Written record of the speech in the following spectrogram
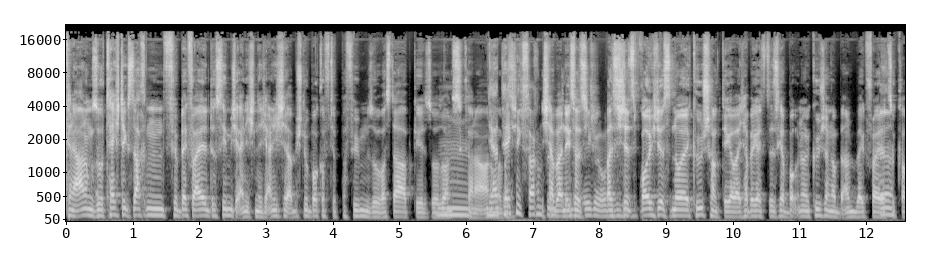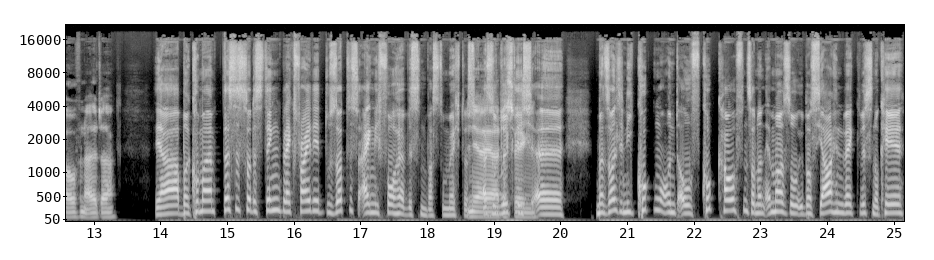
keine Ahnung, so Technik-Sachen für Black Friday interessieren mich eigentlich nicht. Eigentlich habe ich nur Bock auf die Parfüm, so was da abgeht, so sonst mm, keine Ahnung. Ja, Technik-Sachen. Ich, ich habe ja nichts, was, ich, was ich jetzt bräuchte, ist ein neuer Kühlschrank, Digga, weil ich habe ja jetzt ich hab Bock, einen neuen Kühlschrank an Black Friday ja. zu kaufen, Alter. Ja, aber guck mal, das ist so das Ding, Black Friday, du solltest eigentlich vorher wissen, was du möchtest. Ja, also ja, wirklich, äh, man sollte nie gucken und auf Guck kaufen, sondern immer so übers Jahr hinweg wissen, okay,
